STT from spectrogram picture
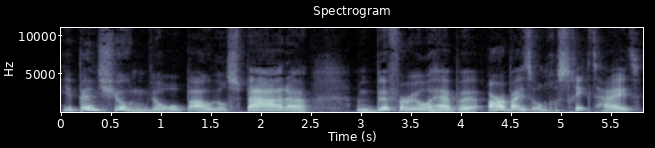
je pensioen wil opbouwen, wil sparen een buffer wil hebben, arbeidsongeschiktheid,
